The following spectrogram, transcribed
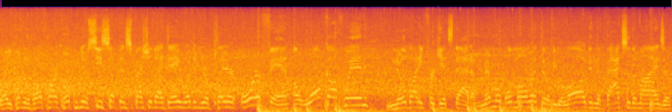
Well, you come to the ballpark hoping you'll see something special that day, whether you're a player or a fan. A walk-off win, nobody forgets that. A memorable moment that'll be logged in the backs of the minds of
